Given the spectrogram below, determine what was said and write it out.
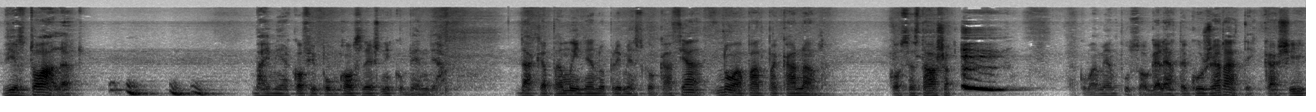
Virtuală. buymeacoffee.com slash Nicu Bendea. Dacă pe mâine nu primesc o cafea, nu apar pe canal. Că o să stau așa. Acum mi-am pus o găleată cu jerate, ca și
